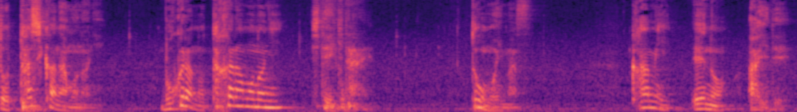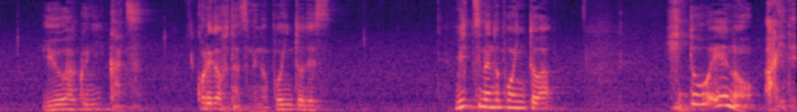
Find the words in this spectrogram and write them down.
と確かなものに僕らの宝物にしていきたい。と思います。神への愛で誘惑に勝つ。これが2つ目のポイントです。3つ目のポイントは人への愛で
